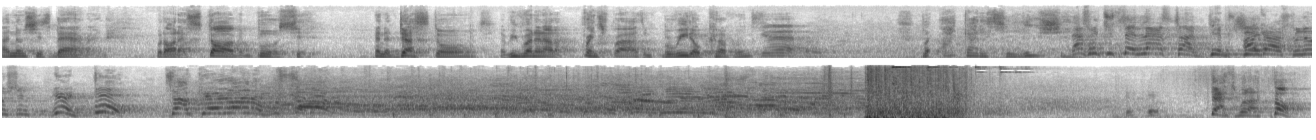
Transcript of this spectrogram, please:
I know shit's bad right now, with all that starving bullshit. And the dust storms, and we running out of french fries and burrito coverings. Yeah. But I got a solution. That's what you said last time, dipshit. I got a solution. You're a dick. South Carolina, what's up? That's what I thought.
